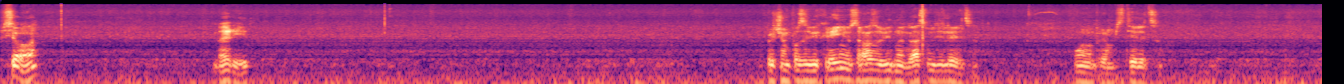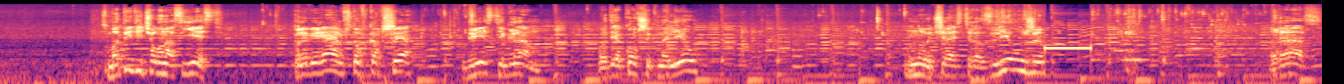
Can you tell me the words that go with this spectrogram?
Все. Горит. Причем по завихрению сразу видно, газ выделяется. Вон он прям стелится. Смотрите, что у нас есть. Проверяем, что в ковше 200 грамм. Вот я ковшик налил. Ну, часть разлил уже. Раз.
